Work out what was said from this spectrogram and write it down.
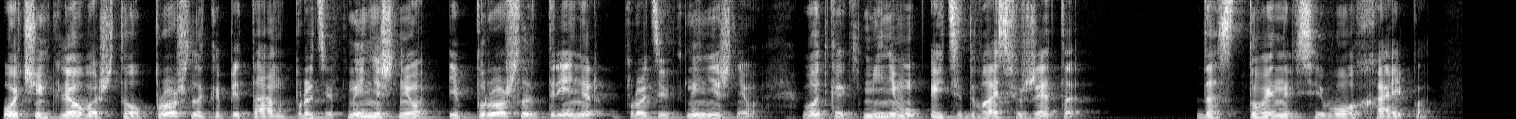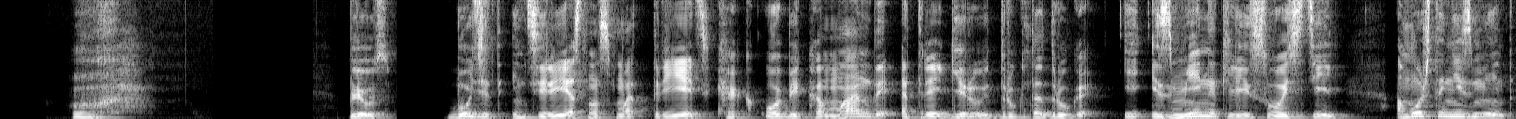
очень клево, что прошлый капитан против нынешнего и прошлый тренер против нынешнего. Вот как минимум эти два сюжета достойны всего хайпа. Ух. Плюс, Будет интересно смотреть, как обе команды отреагируют друг на друга и изменит ли свой стиль. А может и не изменит.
